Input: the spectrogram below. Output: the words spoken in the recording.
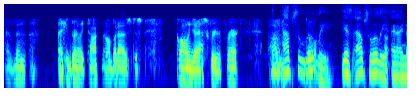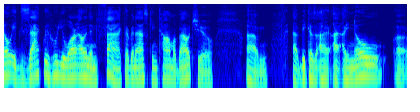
I've been I can barely talk now, but I was just calling to ask for your prayer. Um, Absolutely. Yes, absolutely. And I know exactly who you are, Alan. In fact, I've been asking Tom about you um, uh, because I, I, I know uh,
